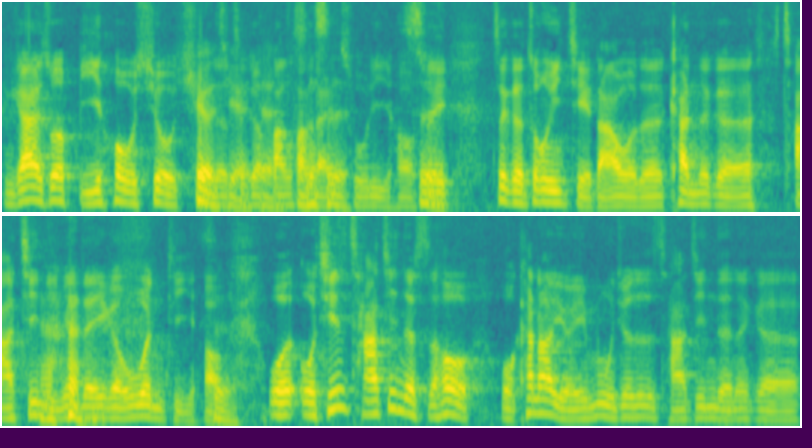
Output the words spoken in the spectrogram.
你刚才说鼻后嗅觉的这个方式来处理哈，所以这个终于解答我的看那个 茶经里面的一个问题哈。我我其实茶经的时候，我看到有一幕就是茶经的那个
